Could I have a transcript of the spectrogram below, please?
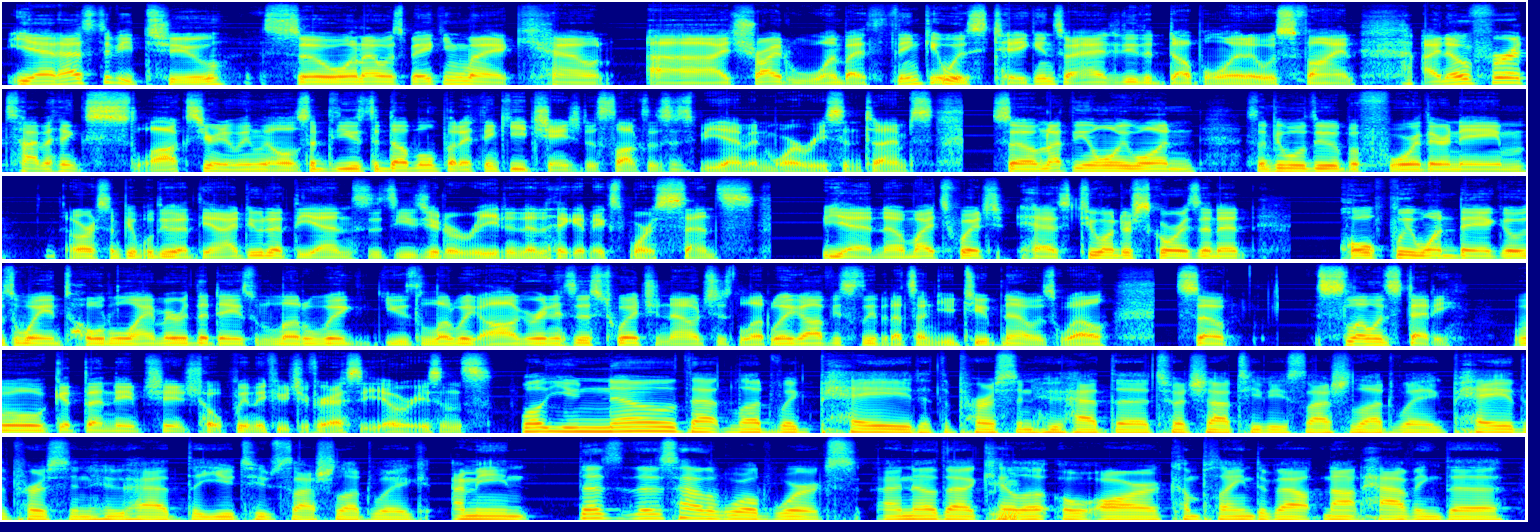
Yeah, it has to be two. So when I was making my account, uh, I tried one, but I think it was taken, so I had to do the double, and it was fine. I know for a time, I think Slox here in New England also had to use the double, but I think he changed to Slox SSBM in more recent times. So I'm not the only one. Some people do it before their name, or some people do it at the end. I do it at the end, so it's easier to read, and then I think it makes more sense. Yeah, no, my Twitch has two underscores in it. Hopefully one day it goes away in total. I remember the days when Ludwig used Ludwig Ahgren as his Twitch, and now it's just Ludwig, obviously, but that's on YouTube now as well. So slow and steady. We'll get that name changed hopefully in the future for SEO reasons. Well, you know that Ludwig paid the person who had the twitch.tv slash Ludwig, paid the person who had the YouTube slash Ludwig. I mean, that's that's how the world works. I know that Killa OR complained about not having the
